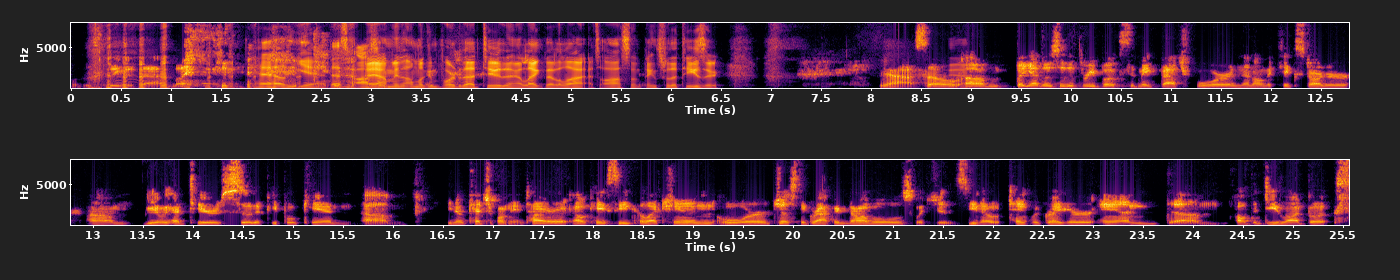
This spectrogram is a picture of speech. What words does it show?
We'll just leave it at that like hell yeah, that's Hey, awesome. I'm I'm looking forward to that too. Then I like that a lot. That's awesome. Thanks for the teaser. Yeah. So, Yeah. um, but yeah, those are the three books that make batch four. And then on the Kickstarter, um, you know, we had tiers so that people can, um, you know, catch up on the entire LKC collection or just the graphic novels, which is, you know, Tank McGregor and, um, all the D-Lod books.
